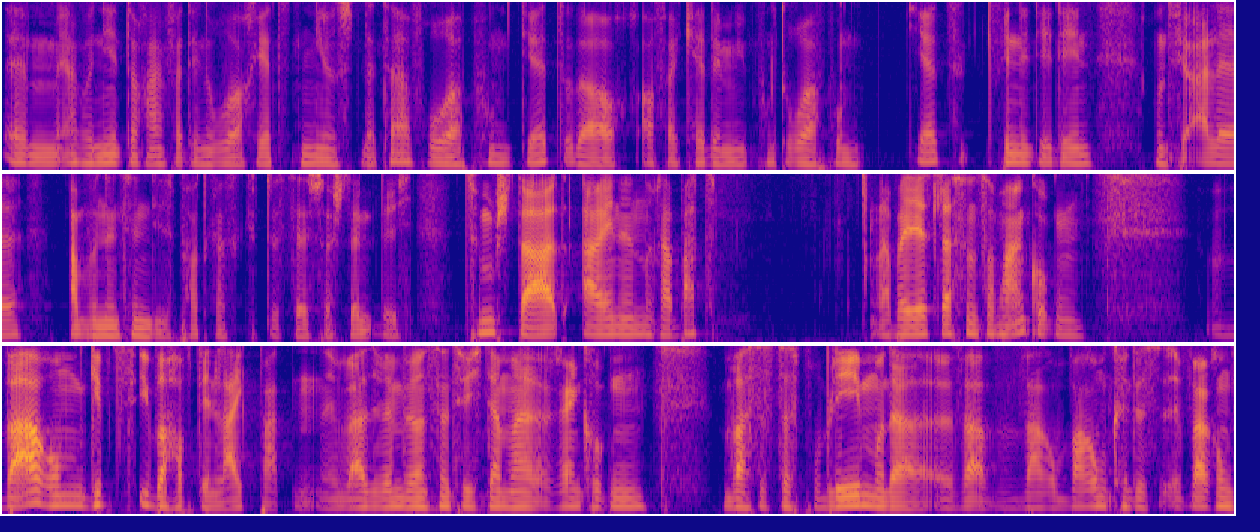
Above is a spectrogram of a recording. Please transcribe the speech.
ähm, abonniert doch einfach den Ruach Jetzt Newsletter auf ruach.jetzt oder auch auf academy.ruach.jetzt findet ihr den. Und für alle Abonnentinnen dieses Podcasts gibt es selbstverständlich zum Start einen Rabatt. Aber jetzt lasst uns doch mal angucken. Warum gibt es überhaupt den Like-Button? Also wenn wir uns natürlich da mal reingucken, was ist das Problem oder äh, warum, warum könnte es, warum,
